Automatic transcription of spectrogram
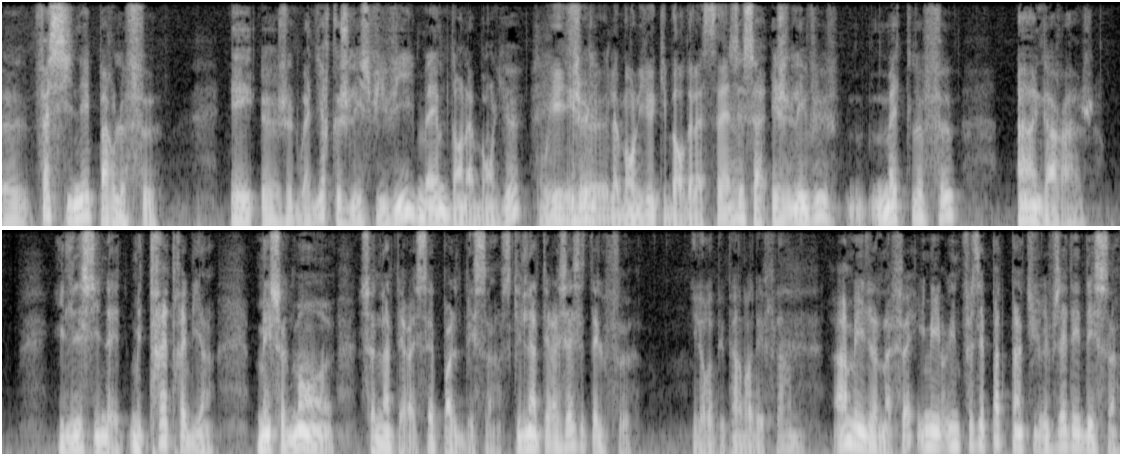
euh, fasciné par le feu. Et euh, je dois dire que je l'ai suivi, même dans la banlieue. Oui, et je, la banlieue qui borde la Seine. C'est ça. Et je l'ai vu mettre le feu à un garage. Il dessinait, mais très très bien. Mais seulement, euh, ça ne l'intéressait pas le dessin. Ce qui l'intéressait, c'était le feu. Il aurait pu peindre des flammes. Ah, mais il en a fait. Mais il ne faisait pas de peinture, il faisait des dessins.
